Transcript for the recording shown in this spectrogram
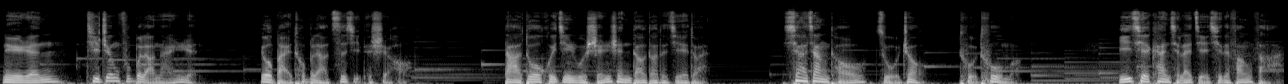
女人既征服不了男人，又摆脱不了自己的时候，大多会进入神神叨叨的阶段，下降头、诅咒、吐吐沫。一切看起来解气的方法，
